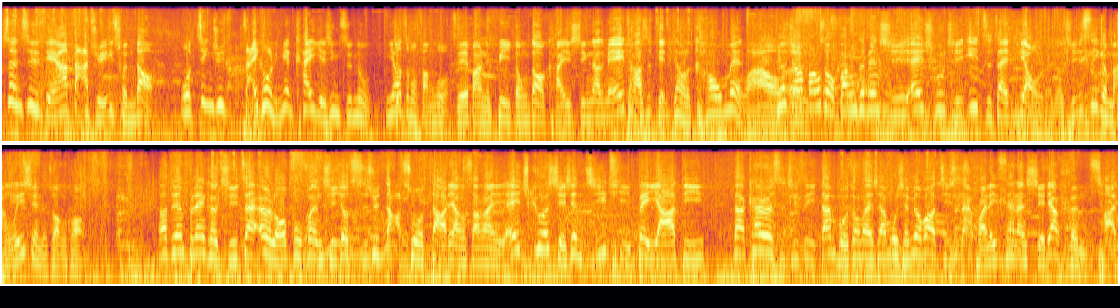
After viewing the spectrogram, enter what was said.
甚至等下大绝一存到，我进去窄口里面开野性之怒，你要怎么防我？直接把你壁咚到开心。那这边 A 塔是点掉了 Callman，哇哦！因为只要防守方这边其实 HQ 其实一直在掉人哦，其实是一个蛮危险的状况。那这边 Blank 其实，在二楼部分其实就持续打出了大量伤害，HQ 的血线集体被压低。那 Karis 其实以单薄状态下，目前没有办法及时奶怀雷斯泰坦，血量很残。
